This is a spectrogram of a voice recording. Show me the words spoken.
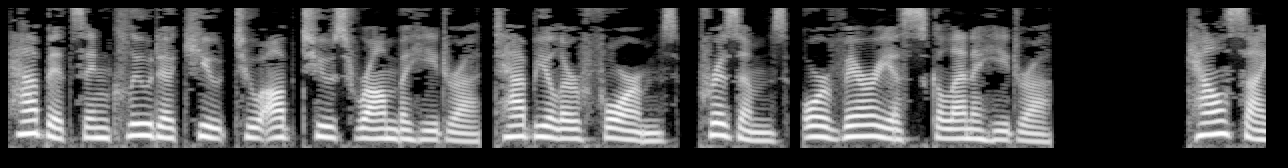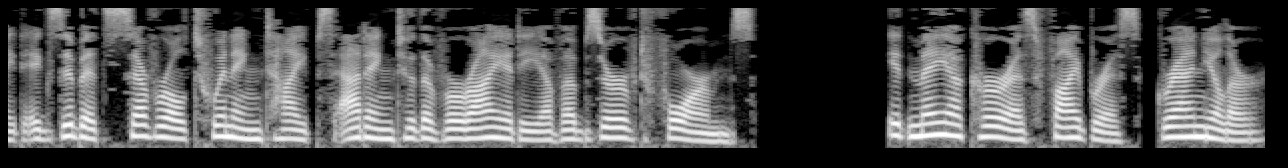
Habits include acute to obtuse rhombohedra, tabular forms, prisms, or various scalenohedra. Calcite exhibits several twinning types adding to the variety of observed forms. It may occur as fibrous, granular,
